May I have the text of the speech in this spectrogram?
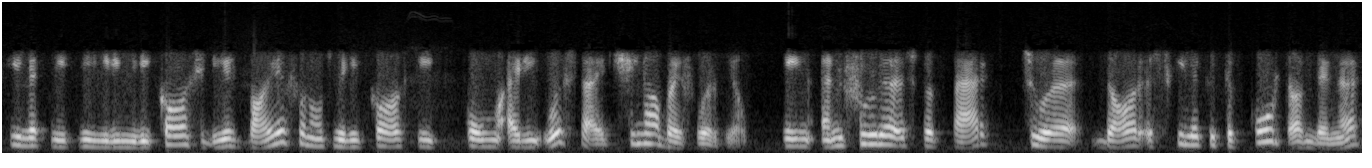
skielik net nie hierdie medikasie. Dit is baie van ons medikasie kom uit die ooste uit China byvoorbeeld en invoere is beperk. So daar 'n tekort aan dinge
